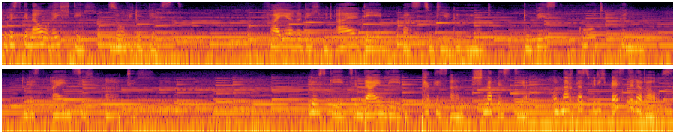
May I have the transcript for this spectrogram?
Du bist genau richtig, so wie du bist. Feiere dich mit all dem, was zu dir gehört. Du bist gut genug. Du bist einzigartig. Los geht's in dein Leben. Pack es an, schnapp es dir und mach das für dich Beste daraus.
